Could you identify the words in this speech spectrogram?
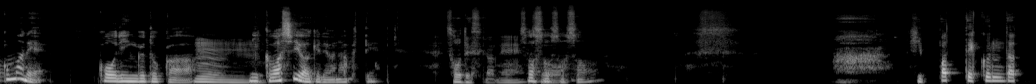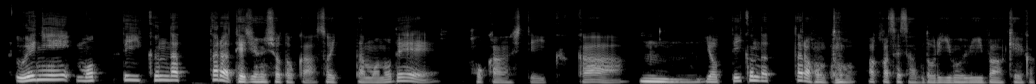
こまでコーディングとかうん。に詳しいわけではなくて。そうですよね。そうそうそうそまあ引っ張っていくんだ、上に持っていくんだったら手順書とかそういったもので保管していくか、う。うん。寄っていくんだったら本当赤瀬さんドリームウィーバー計画。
